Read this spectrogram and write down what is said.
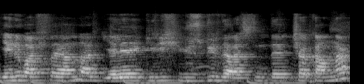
yeni başlayanlar yeleğe giriş 101 dersinde çakanlar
